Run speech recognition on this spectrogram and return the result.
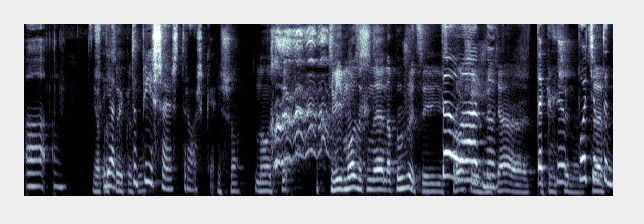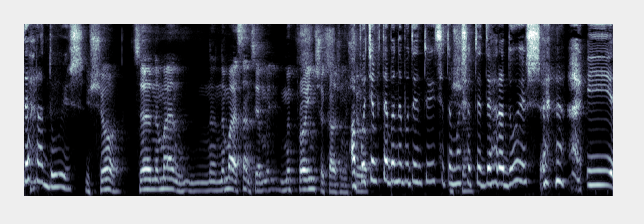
а, Я ц- про це тупішаєш трошки. І що? Ну, ти, твій мозок не напружується і Та спрощує ладно. життя Так таким е, чином. потім Це- ти деградуєш. І що? Це не має, не, не сенсу. Я- Ми, ми про інше кажемо. Що... А потім в тебе не буде інтуїції, тому що? що ти деградуєш, і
